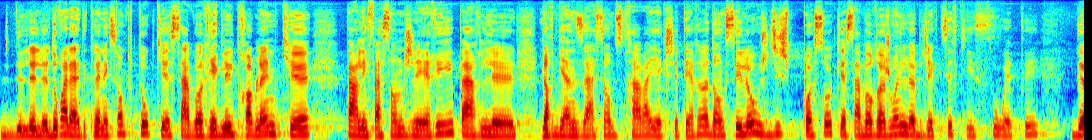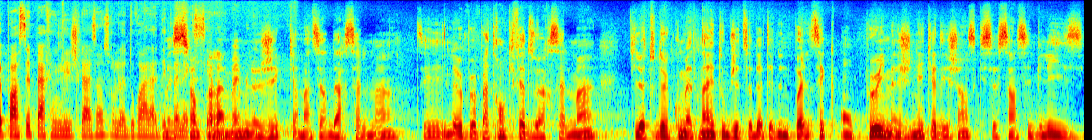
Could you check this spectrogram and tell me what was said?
le, droit à la déconnexion plutôt que ça va régler le problème que par les façons de gérer, par l'organisation du travail, etc. Donc c'est là où je dis je suis pas sûre que ça va rejoindre l'objectif qui est souhaité de passer par une législation sur le droit à la Mais déconnexion. si on prend la même logique en matière de harcèlement, tu sais, le un patron qui fait du harcèlement, qui là, tout d'un coup, maintenant, est obligé de se doter d'une politique, on peut imaginer qu'il y a des chances qu'il se sensibilise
